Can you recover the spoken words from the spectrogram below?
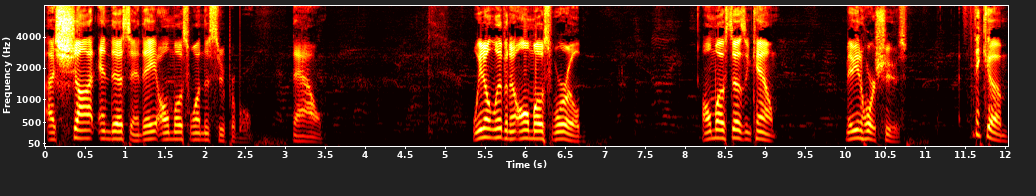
a shot in this, and they almost won the Super Bowl. Now, we don't live in an almost world. Almost doesn't count. Maybe in horseshoes. I think um,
